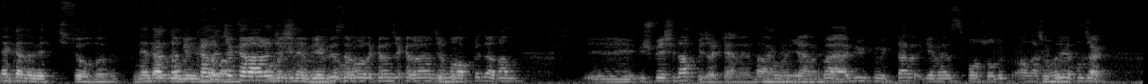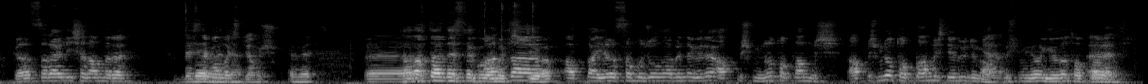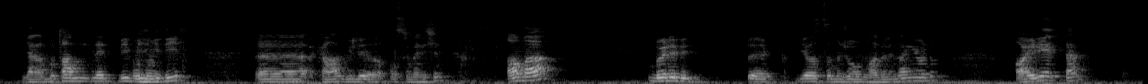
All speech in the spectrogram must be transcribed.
Ne kadar etkisi olur? Neden Ya tabii dolayı karınca imzalandı? kararınca şimdi diyebilirsin ama orada karınca kararınca muhabbeti adam e, 3-5 bin atmayacak yani. Aynen Bunun yani öyle. bayağı büyük bir miktar gene sponsorluk anlaşmaları yapılacak. Galatasaraylı iş adamları destek Devrede. olmak istiyormuş. Evet. Ee, Taraftar destek olmak hatta, istiyor. Hatta Yağız Samucuoğlu'nun haberine göre 60 milyon toplanmış. 60 milyon toplanmış diye duydum yani. 60 milyon euro toplanmış. Evet. Yani bu tam net bir bilgi hı. değil. Ee, Kaan gülüyor Osimhen için. Ama böyle bir e, Yağız Samucuoğlu'nun haberinden gördüm. Ayrıyetten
